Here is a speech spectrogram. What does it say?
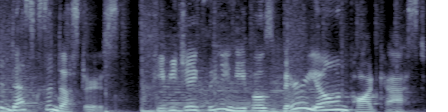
to Desks and Dusters, PBJ Cleaning Depot's very own podcast.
